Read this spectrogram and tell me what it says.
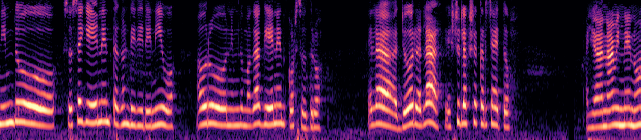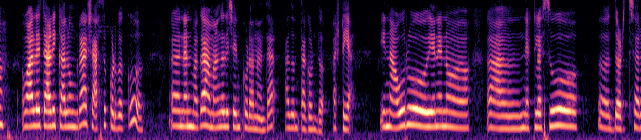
ನಿಮ್ಮದು ಸೊಸೆಗೆ ಏನೇನು ತಗೊಂಡಿದ್ದೀರಿ ನೀವು? ಅವರು ನಿಮ್ಮದು ಮಗಗೆ ಏನೇನು ಕೊಡ್ಸಿದ್ರು? ಎಲ್ಲ ಜೋರಲ್ಲ? ಎಷ್ಟು ಲಕ್ಷ ಖರ್ಚಾಯಿತು? ಅಯ್ಯ ನಾವಿನ್ನೇನು ವಾಲೆ ತಾಳಿ ಕಾಲುಂಗ್ರ ಶಾಸ್ತ್ರ ಕೊಡಬೇಕು? ನನ್ನ ಮಗ ಮಾಂಗಲ್ಯ ಚೈನ್ ಕೊಡೋಣ ಅಂತ ಅದನ್ನು ತಗೊಂಡು ಅಷ್ಟೇ. ಇನ್ನು ಅವರು ಏನೇನೋ ನೆಕ್ಲೆಸ್ಸು ದೊಡ್ಡ ಸರ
